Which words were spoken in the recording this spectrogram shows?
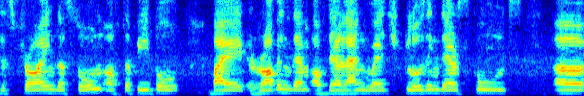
destroying the soul of the people, by robbing them of their language, closing their schools, uh,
